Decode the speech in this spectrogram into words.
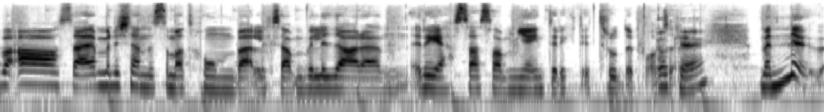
bara, ah, så här, men det kändes som att hon bara liksom ville göra en resa som jag inte riktigt trodde på. Typ. Okay. Men nu,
